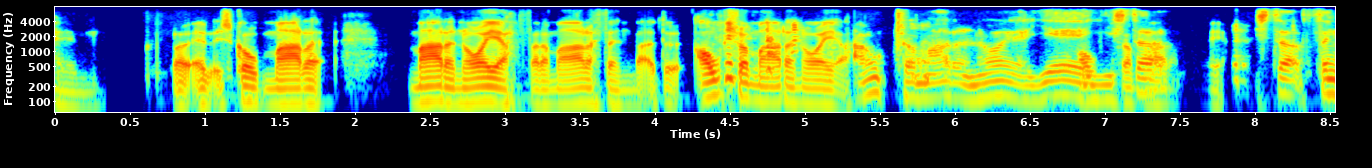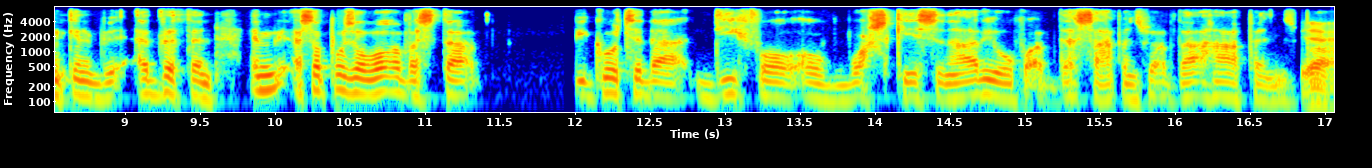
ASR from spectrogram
of, um, it was called Mara, Maranoia for a marathon, but I do, ultra maranoia. ultra maranoia, yeah. Ultra you start, you start thinking about everything, and I suppose a lot of us start we go to that default of worst case scenario. What if this happens? What if that happens? But yeah.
